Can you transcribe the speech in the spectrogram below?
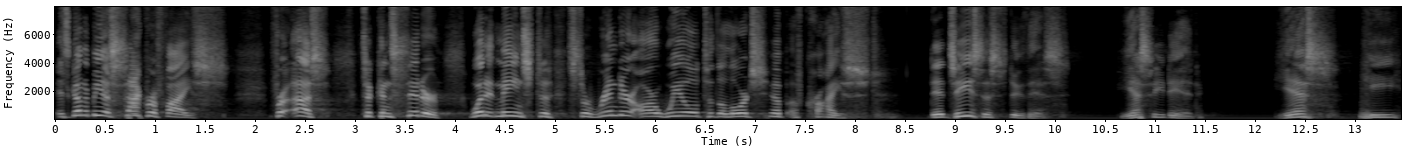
It's going to be a sacrifice for us to consider what it means to surrender our will to the Lordship of Christ. Did Jesus do this? Yes, he did. Yes, he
